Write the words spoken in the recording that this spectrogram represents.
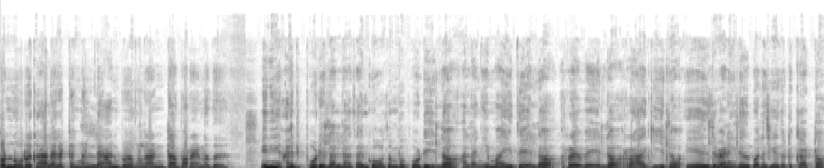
തൊണ്ണൂറ് കാലഘട്ടങ്ങളിലെ അനുഭവങ്ങളാണ് കേട്ടോ പറയണത്. ഇനി അരിപ്പൊടിയിലല്ലാതെ ഗോതമ്പ് പൊടിയിലോ അല്ലെങ്കിൽ മൈദയിലോ റവയിലോ റാഗിയിലോ ഏതിൽ വേണമെങ്കിലും ഇതുപോലെ ചെയ്തെടുക്കാം കേട്ടോ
